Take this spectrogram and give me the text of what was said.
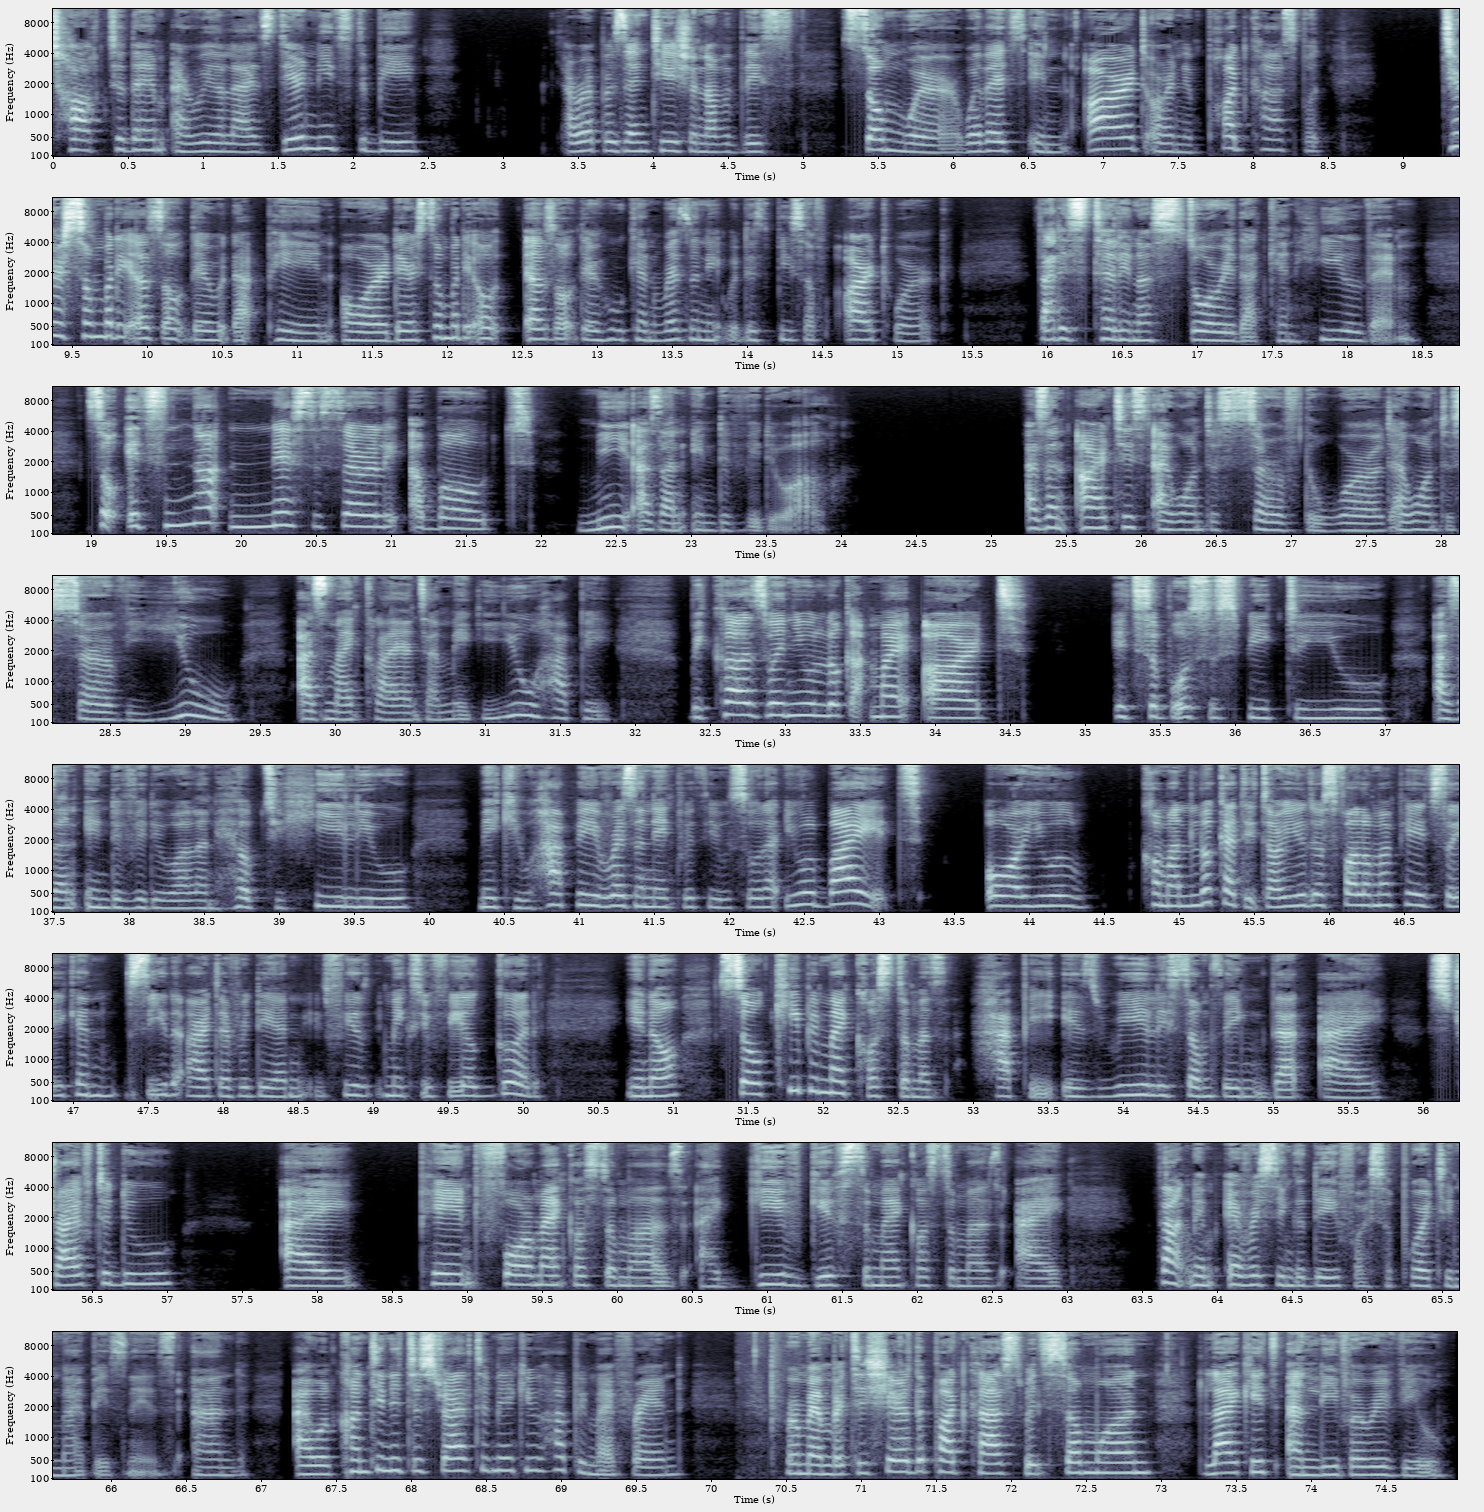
talk to them, I realize there needs to be a representation of this somewhere, whether it's in art or in a podcast, but there's somebody else out there with that pain, or there's somebody else out there who can resonate with this piece of artwork that is telling a story that can heal them. So it's not necessarily about me as an individual. As an artist, I want to serve the world. I want to serve you as my client and make you happy. Because when you look at my art, it's supposed to speak to you as an individual and help to heal you, make you happy, resonate with you so that you will buy it or you will come and look at it or you just follow my page so you can see the art every day and it feels it makes you feel good you know? So keeping my customers happy is really something that I strive to do. I paint for my customers. I give gifts to my customers. I thank them every single day for supporting my business. And I will continue to strive to make you happy, my friend. Remember to share the podcast with someone, like it, and leave a review.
